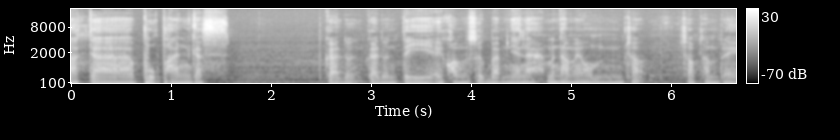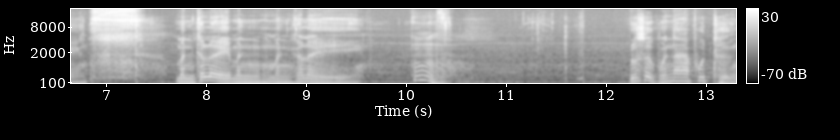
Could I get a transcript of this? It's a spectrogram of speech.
มักจะผูกพันกับ กับกับดนตรีไอความรู้สึกแบบเนี้ยนะ มันทำให้ผมชอบชอบทำเพลง มันก็เลยมันมันก็เลย อืมรู้สึกว่าน่าพูดถึง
